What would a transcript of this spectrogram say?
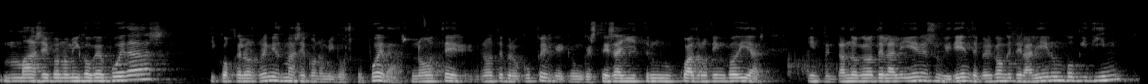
más económico que puedas y coge los gremios más económicos que puedas. No te, no te preocupes que aunque estés allí cuatro o cinco días intentando que no te la líen es suficiente, pero es que aunque te la líen un poquitín,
